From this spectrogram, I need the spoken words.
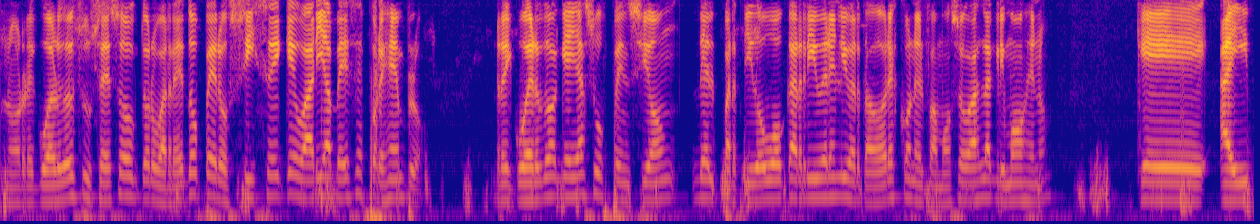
no recuerdo el suceso, doctor Barreto, pero sí sé que varias veces, por ejemplo, recuerdo aquella suspensión del partido Boca River en Libertadores con el famoso gas lacrimógeno, que ahí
